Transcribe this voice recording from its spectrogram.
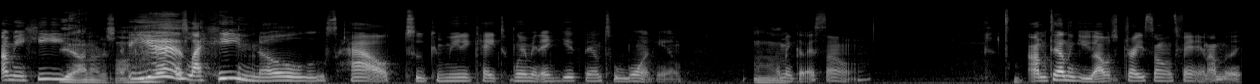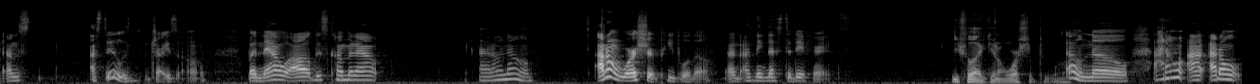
I mean, he yeah, I know this song. Yes, like he knows how to communicate to women and get them to want him. Mm-hmm. I mean, cause that song. I'm telling you, I was a Trey Songz fan. I'm, I'm, I still listen to Trey Songz, but now with all this coming out, I don't know. I don't worship people though. I, I think that's the difference. You feel like you don't worship people. Oh no, I don't. I, I don't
